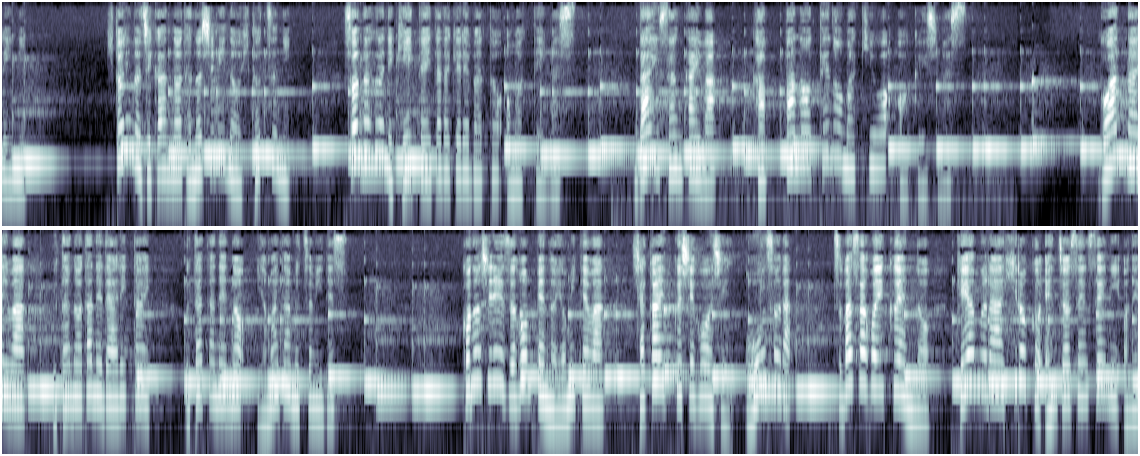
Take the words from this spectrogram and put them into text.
りに一人の時間の楽しみの一つにそんな風に聞いていただければと思っています。第3回は「カッパの手の巻」をお送りします。ご案内は歌の種でありたい歌種の山田睦美です。このシリーズ本編の読み手は社会福祉法人大空。翼保育園のケア村ひろ子園長先生にお願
